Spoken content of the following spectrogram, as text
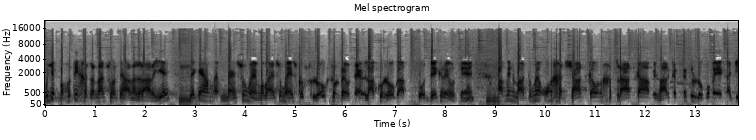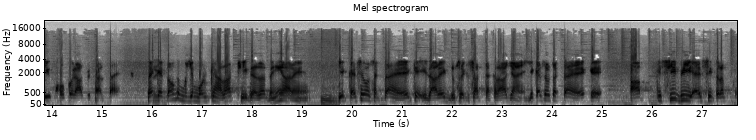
मुझे बहुत ही खतरनाक सूरत हाल नज़र आ रही है लेकिन हम्म। हम बहसों में मुबासों में इसको लोग सुन रहे होते हैं लाखों लोग आपको देख रहे होते हैं हम्म। अब इन बातों में उन खदशात का उन खतरात का आप इजहार करते हैं तो लोगों में एक अजीब खौफ और राज भी फैलता है मैं कहता हूँ कि मुझे मुल्क के हालात ठीक नज़र नहीं आ रहे हैं हम्म। ये कैसे हो सकता है कि इदारे एक दूसरे के साथ टकरा जाएँ ये कैसे हो सकता है कि आप किसी भी ऐसी तरफ़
